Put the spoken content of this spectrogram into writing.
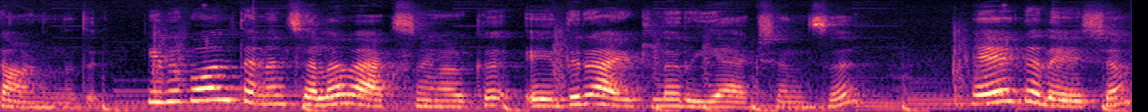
കാണുന്നത്. ഇതുപോലെ തന്നെ ചില വാക്സിനുകൾക്ക് എതിരായിട്ടുള്ള റിയാക്ഷൻസ് ഏകദേശം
